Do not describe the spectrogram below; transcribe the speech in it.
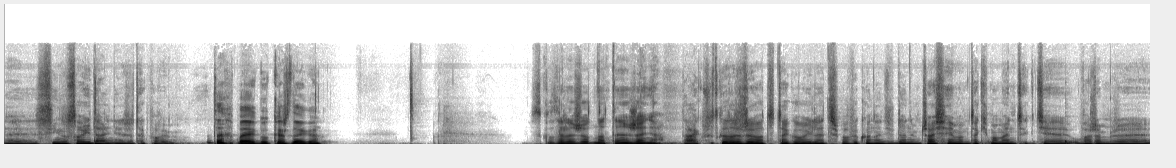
e, sinusoidalnie, że tak powiem. No to chyba jak u każdego. Wszystko zależy od natężenia. Tak, wszystko zależy od tego, ile trzeba wykonać w danym czasie. Mam takie momenty, gdzie uważam, że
